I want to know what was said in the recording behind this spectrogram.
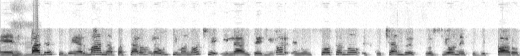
Eh, mis padres y mi hermana pasaron la última noche y la anterior en un sótano escuchando explosiones y disparos.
